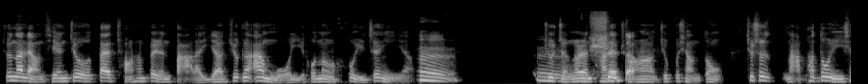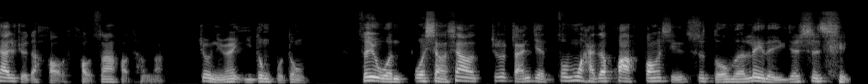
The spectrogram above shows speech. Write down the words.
就那两天就在床上被人打了一样，就跟按摩以后那种后遗症一样，嗯，就嗯整个人瘫在床上就不想动，就是哪怕动一下就觉得好好酸好疼啊，就宁愿一动不动。所以我我想象就是展姐做梦还在画方形是多么累的一件事情，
